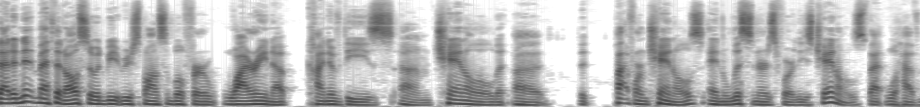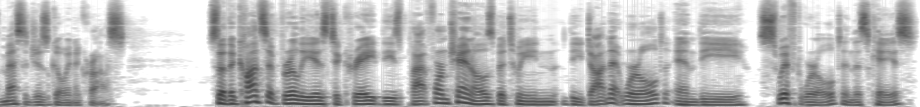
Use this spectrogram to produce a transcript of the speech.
That init method also would be responsible for wiring up kind of these um, channel uh, the platform channels and listeners for these channels that will have messages going across. So the concept really is to create these platform channels between the .NET world and the Swift world in this case,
